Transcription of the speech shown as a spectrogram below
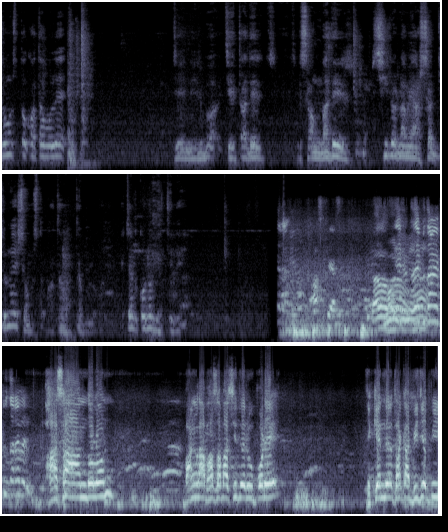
সমস্ত কথা বলে যে নির্বা যে তাদের সংবাদের শিরোনামে আসার জন্য এই সমস্ত কথাবার্তাগুলো এটার কোনো ভিত্তি নেই। ভাষা আন্দোলন, বাংলা ভাষাভাষীদের উপরে কেন্দ্রে থাকা বিজেপি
